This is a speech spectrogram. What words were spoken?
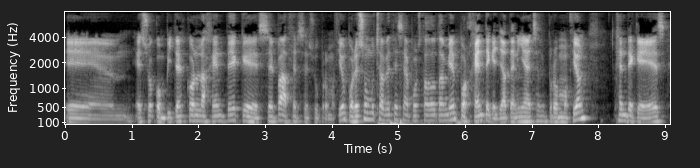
eh, eso compites con la gente que sepa hacerse su promoción. Por eso muchas veces se ha apostado también por gente que ya tenía hecha su promoción gente que es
